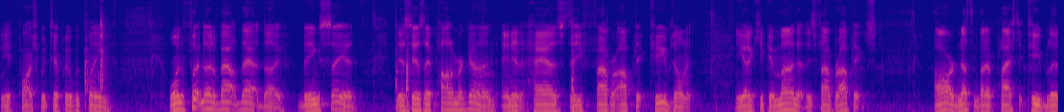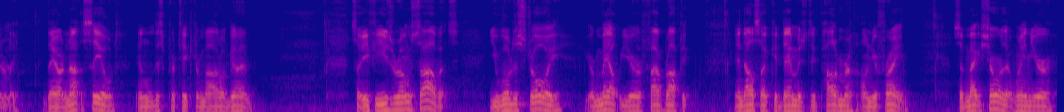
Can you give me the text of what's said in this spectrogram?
Any parts we typically would clean. One footnote about that though, being said, this is a polymer gun and it has the fiber optic tubes on it. You got to keep in mind that these fiber optics are nothing but a plastic tube literally. They are not sealed in this particular model gun. So if you use the wrong solvents, you will destroy your melt your fiber optic and also could damage the polymer on your frame. So make sure that when you're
